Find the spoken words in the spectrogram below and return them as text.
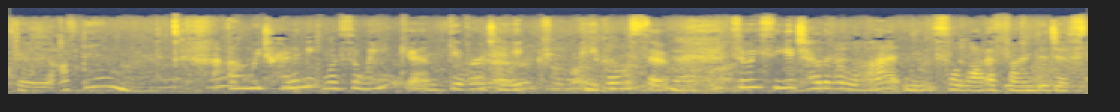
fairly often? Um, we try to meet once a week, and give or take people. So, so we see each other a lot, and it's a lot of fun to just.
